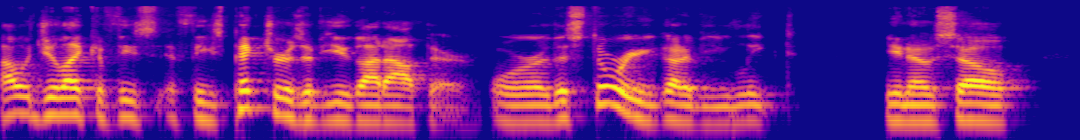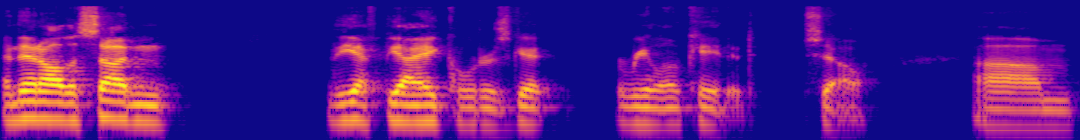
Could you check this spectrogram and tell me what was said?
how would you like if these if these pictures of you got out there or the story got of you leaked, you know? So and then all of a sudden, the FBI headquarters get relocated. So." Um,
